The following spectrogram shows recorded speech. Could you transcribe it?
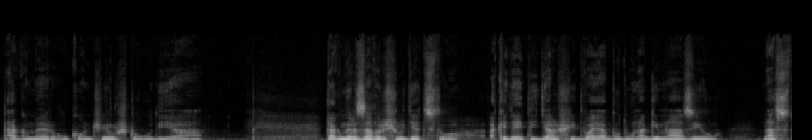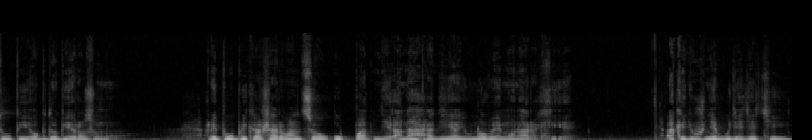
takmer ukončil štúdia. Takmer završil detstvo a keď aj tí ďalší dvaja budú na gymnáziu, nastúpi obdobie rozumu. Republika šarvancov upadne a nahradia ju nové monarchie. A keď už nebude detí,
